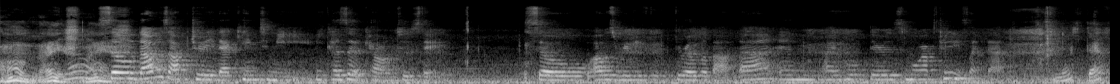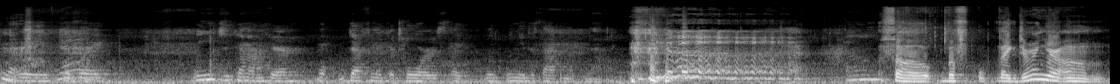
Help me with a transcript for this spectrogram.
Oh, nice, Yeah, nice. so that was an opportunity that came to me because of Carole on Tuesday. So I was really th- thrilled about that, and I hope there's more opportunities like that. Most definitely. Yeah. like, we need you to come out here. Definitely for tours. Like, we, we need to stop them up now. um, So, bef- like during your um,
